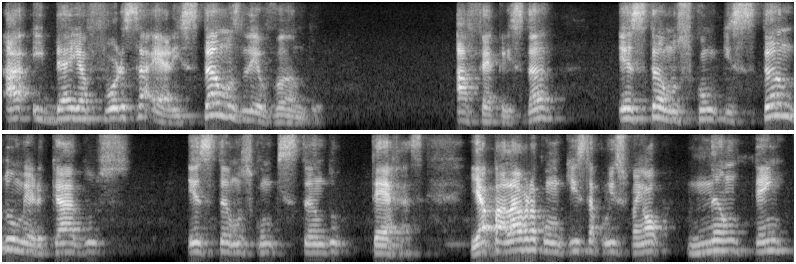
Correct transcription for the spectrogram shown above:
A ideia, a força era: estamos levando a fé cristã, estamos conquistando mercados, estamos conquistando terras. E a palavra conquista para o espanhol não tem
